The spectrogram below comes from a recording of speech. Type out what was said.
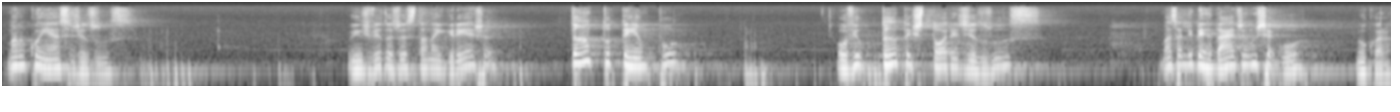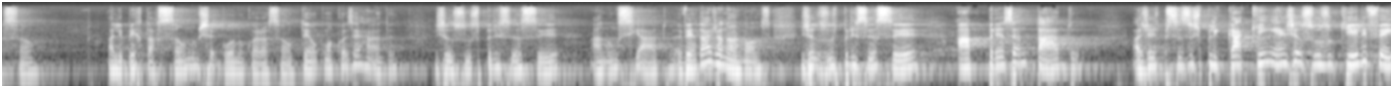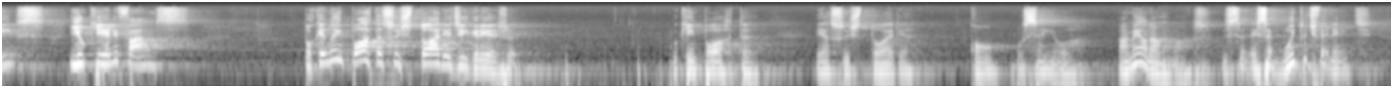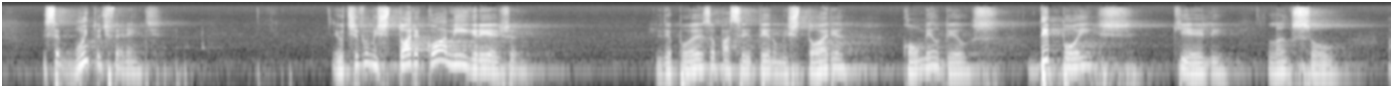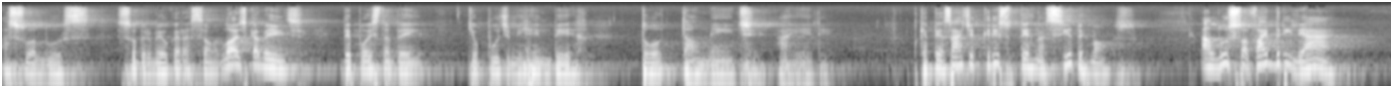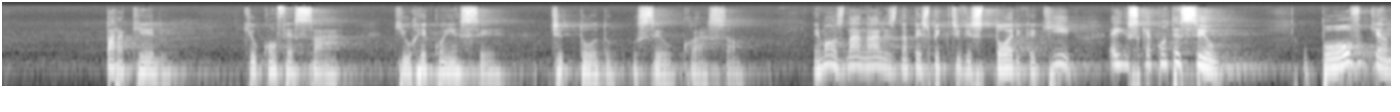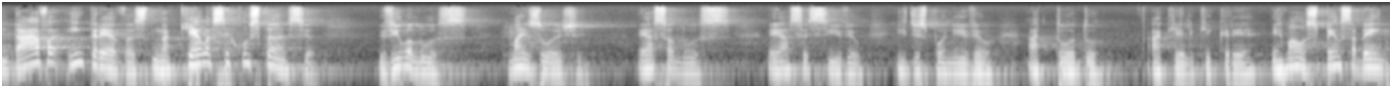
mas não conhece Jesus. O indivíduo às vezes está na igreja tanto tempo, ouviu tanta história de Jesus, mas a liberdade não chegou no coração, a libertação não chegou no coração. Tem alguma coisa errada. Jesus precisa ser anunciado. É verdade ou não, irmãos? Jesus precisa ser apresentado. A gente precisa explicar quem é Jesus, o que ele fez e o que ele faz. Porque não importa a sua história de igreja, o que importa é a sua história com o Senhor. Amém ou não, irmãos? Isso, isso é muito diferente. Isso é muito diferente. Eu tive uma história com a minha igreja. E depois eu passei a ter uma história com o meu Deus. Depois que Ele lançou a sua luz sobre o meu coração. Logicamente, depois também que eu pude me render totalmente a Ele. Porque apesar de Cristo ter nascido, irmãos, a luz só vai brilhar para aquele que o confessar, que o reconhecer de todo o seu coração. Irmãos, na análise, na perspectiva histórica aqui, é isso que aconteceu. O povo que andava em trevas naquela circunstância viu a luz, mas hoje essa luz é acessível e disponível a todo aquele que crê. Irmãos, pensa bem,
